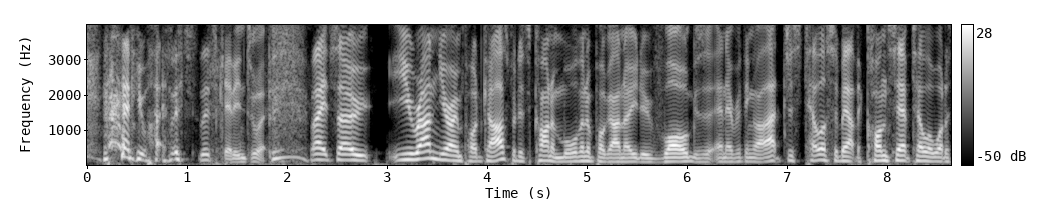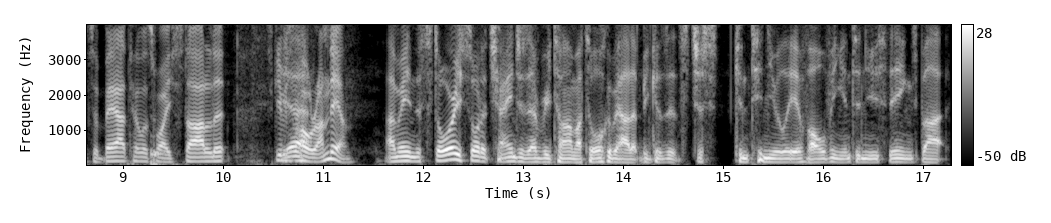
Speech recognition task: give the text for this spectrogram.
anyway, let's let's get into it, mate. So you run your own podcast, but it's kind of more than a podcast. I know you do vlogs and everything like that. Just tell us about the concept. Tell us what it's about. Tell us why you started it. Just give us the Yeah. whole rundown. I mean, the story sort of changes every time I talk about it because it's just continually evolving into new things. But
